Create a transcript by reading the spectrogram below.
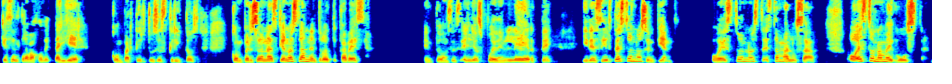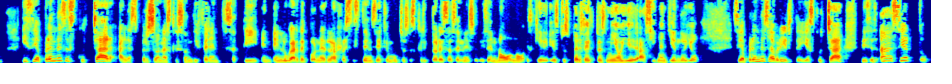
que es el trabajo de taller, compartir tus escritos con personas que no están dentro de tu cabeza. Entonces, ellos pueden leerte y decirte, esto no se entiende, o esto no está, está, mal usado, o esto no me gusta. Y si aprendes a escuchar a las personas que son diferentes a ti, en, lugar de poner la resistencia que muchos escritores hacen eso, dicen, no, no, es que esto es perfecto, es mío y así me entiendo yo, si aprendes a abrirte y escuchar, dices, ah, cierto,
